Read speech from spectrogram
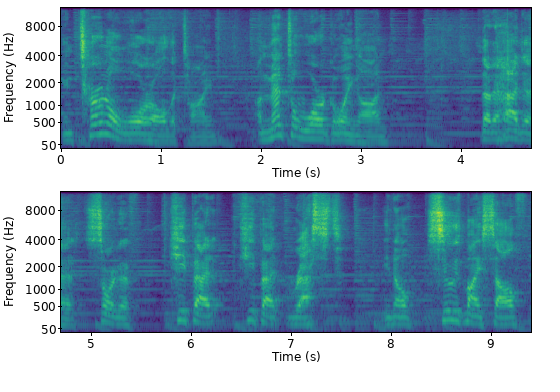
internal war all the time a mental war going on that I had to sort of keep at, keep at rest, you know, soothe myself.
